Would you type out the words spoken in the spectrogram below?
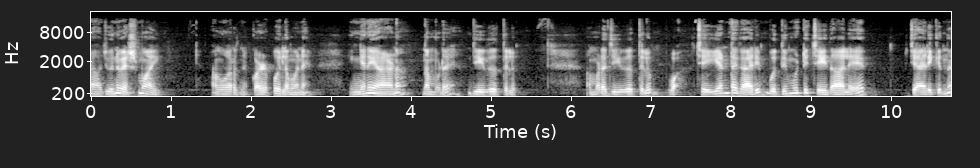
രാജുവിന് വിഷമമായി. അമ്മ പറഞ്ഞു കുഴപ്പമില്ല മോനെ ഇങ്ങനെയാണ് നമ്മുടെ ജീവിതത്തിലും. നമ്മുടെ ജീവിതത്തിലും ചെയ്യേണ്ട കാര്യം ബുദ്ധിമുട്ടി ചെയ്താലേ വിചാരിക്കുന്ന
